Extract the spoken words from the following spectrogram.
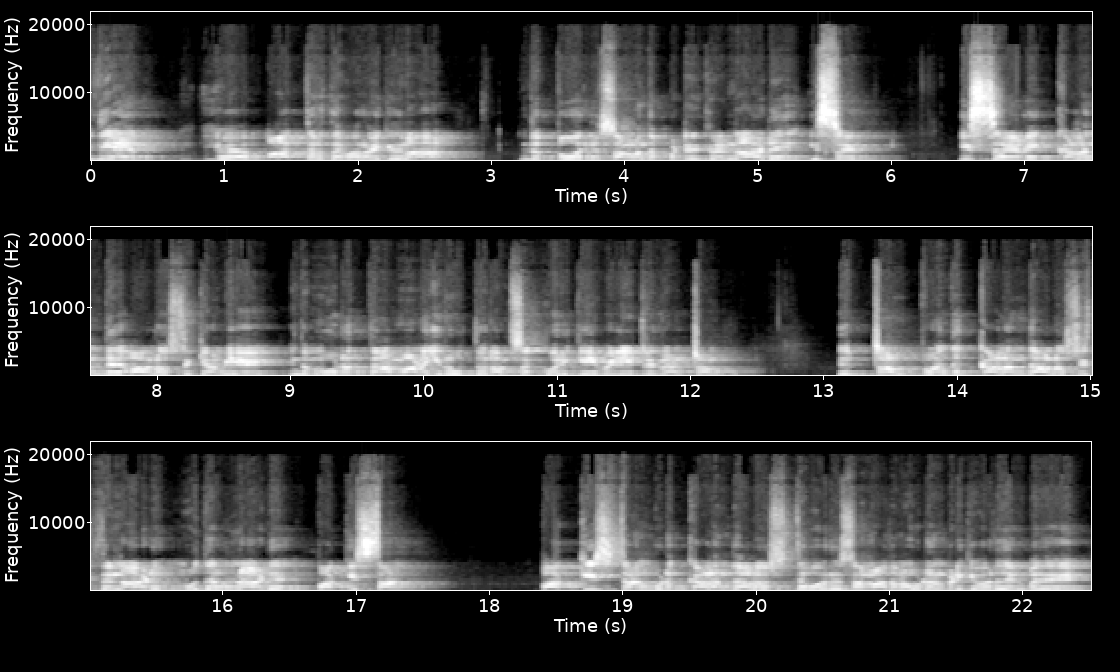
இது ஏன் ஆத்திரத்தை வர வைக்குதுன்னா இந்த போரில் சம்பந்தப்பட்டிருக்கிற நாடு இஸ்ரேல். இஸ்ரேலை கலந்து ஆலோசிக்காமையே இந்த மூடத்தனமான இருபத்தொரு அம்ச கோரிக்கையை வெளியிட்டிருக்கிறான் ட்ரம்ப் இது ட்ரம்ப் வந்து கலந்து ஆலோசித்த நாடு முதல் நாடு பாகிஸ்தான். பாகிஸ்தான் கூட கலந்து ஆலோசித்து ஒரு சமாதான உடன்படிக்கை வருது என்பது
